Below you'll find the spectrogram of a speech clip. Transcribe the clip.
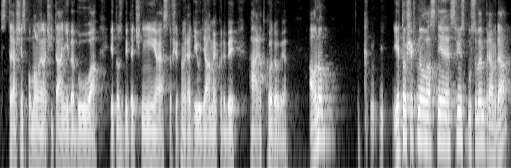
strašně zpomaluje načítání webu a je to zbytečný a já si to všechno raději udělám jako kdyby hardkodově. A ono, je to všechno vlastně svým způsobem pravda,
